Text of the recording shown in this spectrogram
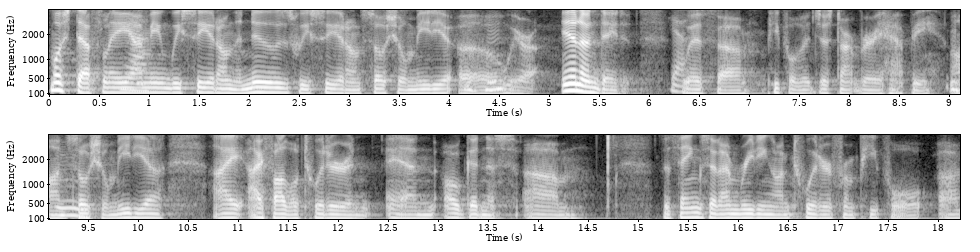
Most definitely. Yeah. I mean, we see it on the news, we see it on social media. Uh, We are inundated Mm-hmm. Yes. with uh, people that just aren't very happy Mm-hmm. on social media. I, I follow Twitter, and, and oh goodness, um, the things that I'm reading on Twitter from people, uh,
